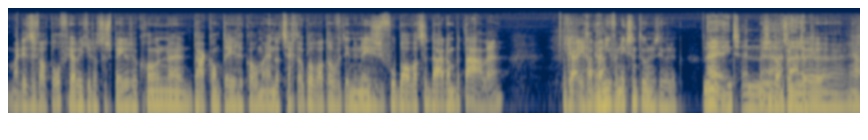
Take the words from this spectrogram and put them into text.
Maar dit is wel tof, ja, dat je dat soort spelers ook gewoon daar kan tegenkomen. En dat zegt ook wel wat over het Indonesische voetbal, wat ze daar dan betalen. hè. Want ja, je gaat Ja. daar niet voor niks naartoe natuurlijk. Nee, eens. En je eh, soort uiteindelijk... eh, ja,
